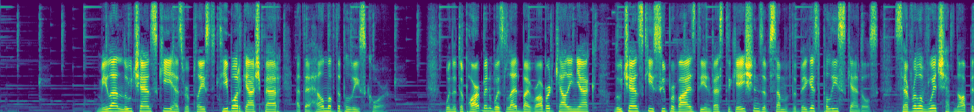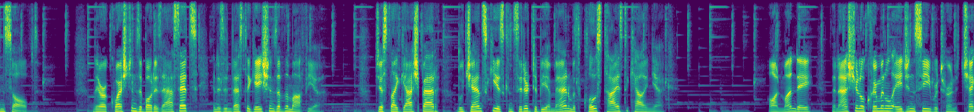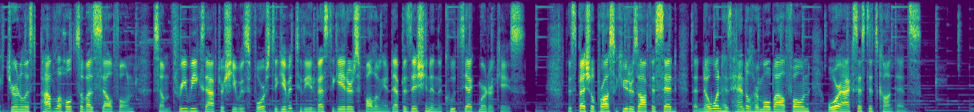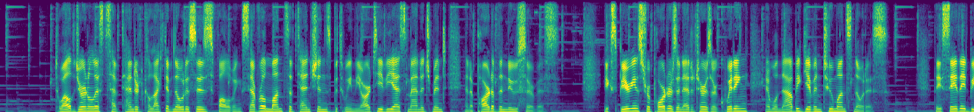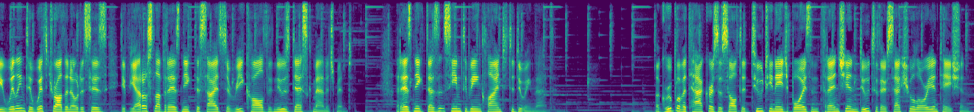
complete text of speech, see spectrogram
Milan Luchansky has replaced Tibor Gaspar at the helm of the police corps. When the department was led by Robert Kaliňák, Luchansky supervised the investigations of some of the biggest police scandals, several of which have not been solved. There are questions about his assets and his investigations of the mafia. Just like Gaspar, Luchansky is considered to be a man with close ties to Kaliňák. On Monday, the National Criminal Agency returned Czech journalist Pavla Holcova's cell phone some three weeks after she was forced to give it to the investigators following a deposition in the Kuciak murder case. The special prosecutor's office said that no one has handled her mobile phone or accessed its contents. Twelve journalists have tendered collective notices following several months of tensions between the RTVS management and a part of the news service. Experienced reporters and editors are quitting and will now be given two months' notice. They say they'd be willing to withdraw the notices if Jaroslav Reznik decides to recall the news desk management. Reznik doesn't seem to be inclined to doing that. A group of attackers assaulted two teenage boys in Trenčín due to their sexual orientation.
